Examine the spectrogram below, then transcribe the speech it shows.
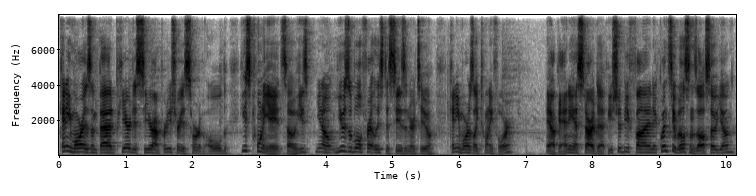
Kenny Moore isn't bad. Pierre Desir, I'm pretty sure he's sort of old. He's 28, so he's, you know, usable for at least a season or two. Kenny Moore is like 24? Yeah, okay, has star dev. He should be fine. Quincy Wilson's also young.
